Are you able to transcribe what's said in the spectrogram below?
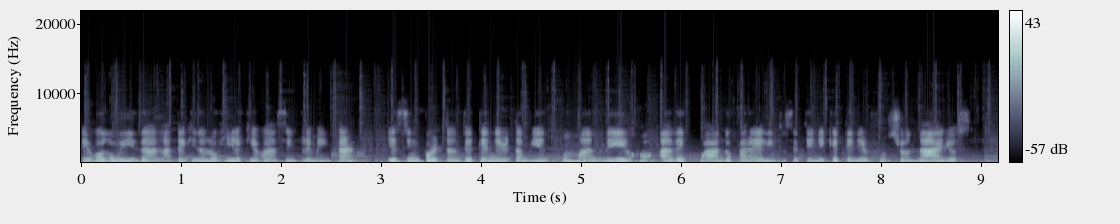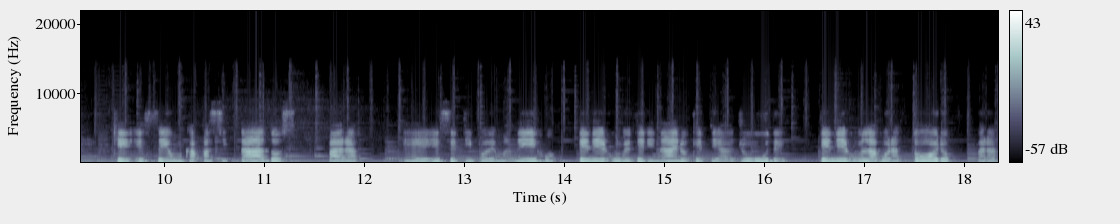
evoluida la tecnología que vas a implementar, es importante tener también un manejo adecuado para él. Entonces, tiene que tener funcionarios que sean capacitados para eh, ese tipo de manejo, tener un veterinario que te ayude, tener un laboratorio para,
